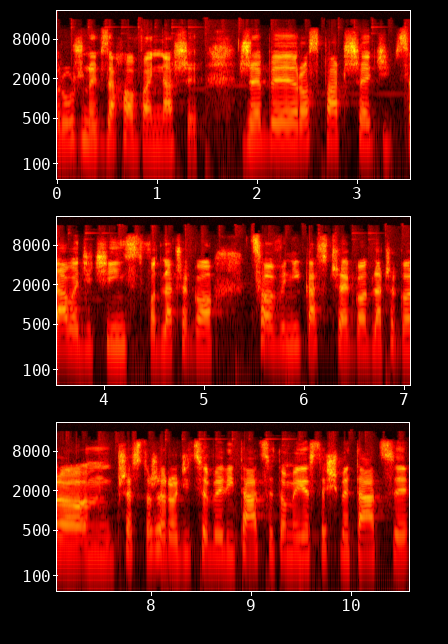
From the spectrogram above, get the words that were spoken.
różnych zachowań naszych, żeby rozpatrzeć całe dzieciństwo, dlaczego, co wynika z czego, dlaczego przez to, że rodzice byli tacy, to my jesteśmy tacy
